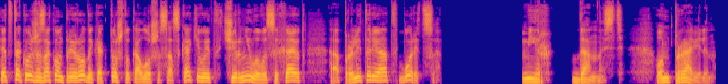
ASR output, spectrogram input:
Это такой же закон природы, как то, что калоша соскакивает, чернила высыхают, а пролетариат борется. Мир — данность. Он правилен,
